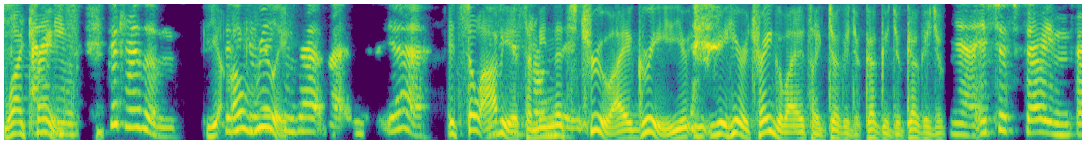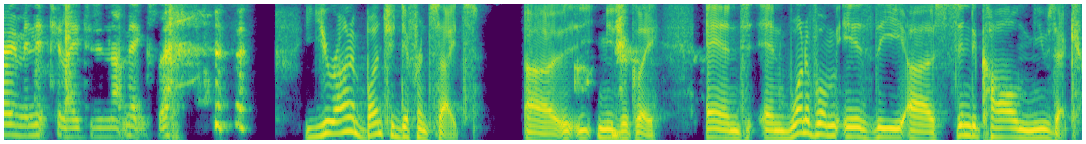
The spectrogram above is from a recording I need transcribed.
Why trains? good rhythms. Yeah. Oh, really? Yeah. It's so obvious. I mean, that's true. I agree. You you hear a train go by, it's like Yeah, it's just very very manipulated in that mix there. You're on a bunch of different sites, uh, musically, and and one of them is the uh, Syndical Music.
